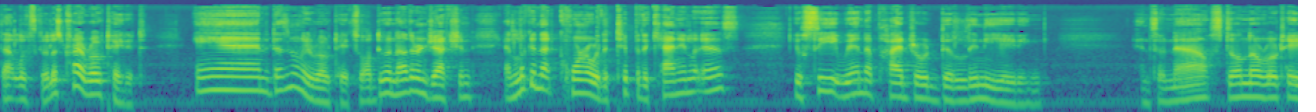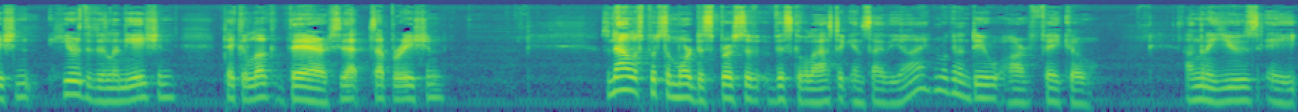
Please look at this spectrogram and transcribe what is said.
That looks good. Let's try rotate it. And it doesn't really rotate, so I'll do another injection. And look in that corner where the tip of the cannula is. You'll see we end up hydrodelineating. And so now, still no rotation. Here's the delineation. Take a look there. See that separation? So now let's put some more dispersive viscoelastic inside the eye. And we're going to do our phaco. I'm going to use a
